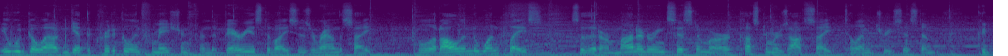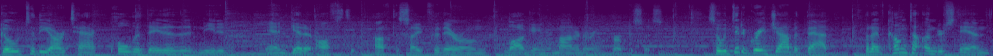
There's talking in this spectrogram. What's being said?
It would go out and get the critical information from the various devices around the site, pull it all into one place so that our monitoring system or our customer's off-site telemetry system could go to the RTAC, pull the data that it needed, and get it off the, off the site for their own logging or monitoring purposes. So it did a great job at that, but I've come to understand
